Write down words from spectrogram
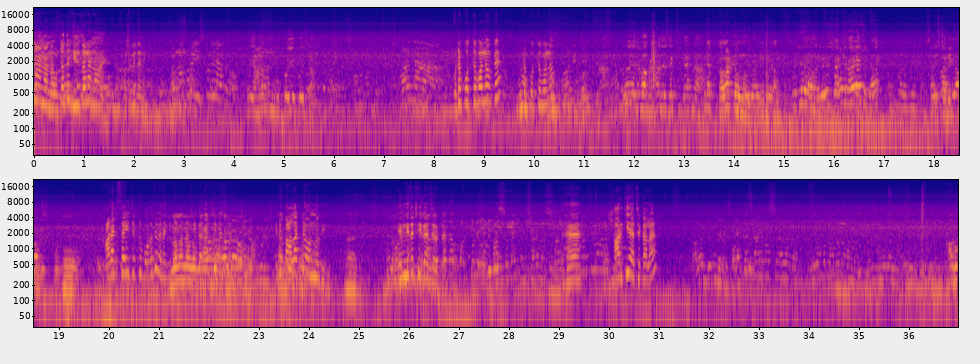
না না না, ওটা তো হিলতলা নয়, অসুবিধা নেই। ওটা পড়তে বলো ওকে? ওটা পড়তে বলো? এটা কালারটা অন্যদিকে এটা কালারটা দেখতে ও। আর এক সাইজ একটু বড় দেবে নাকি? না, ঠিক আছে ঠিক আছে। একটু কালারটা অন্য দিন। হ্যাঁ। এমনিতে ঠিক আছে ওটা। হ্যাঁ। আর কি আছে কালার? কালোর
